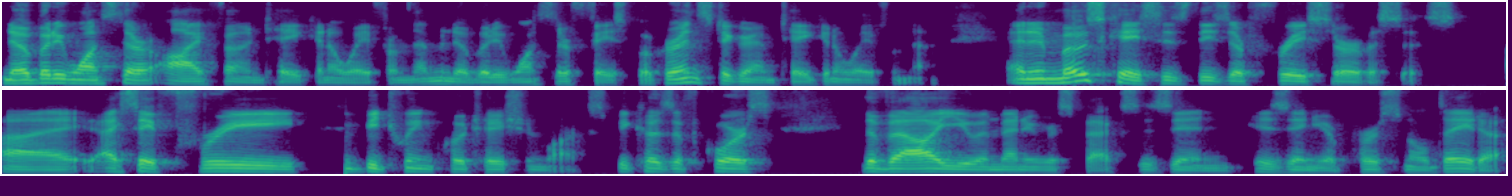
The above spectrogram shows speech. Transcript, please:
Nobody wants their iPhone taken away from them, and nobody wants their Facebook or Instagram taken away from them. And in most cases, these are free services. Uh, I say free between quotation marks because, of course, the value in many respects is in is in your personal data.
